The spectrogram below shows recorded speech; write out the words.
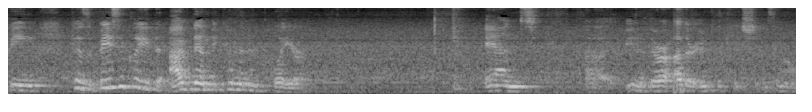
being, because basically I've then become an employer. And, uh, you know, there are other implications and all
